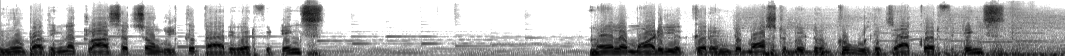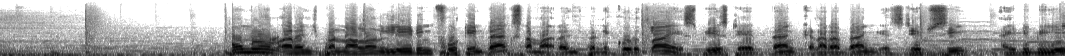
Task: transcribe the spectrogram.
இதுவும் பார்த்தீங்கன்னா கிளாஸ் செட்ஸும் உங்களுக்கு பேரிவர் ஃபிட்டிங்ஸ் மேலே மாடியில் இருக்க ரெண்டு மாஸ்டர் பெட்ரூம்க்கு உங்களுக்கு Jaquar fittings home loan arrange பண்ணாலும் லீடிங் ஃபோர்டீன் பேங்க்ஸ் நம்ம அரேஞ்ச் பண்ணி கொடுக்கலாம். SBI state bank Canara bank HDFC IDBI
